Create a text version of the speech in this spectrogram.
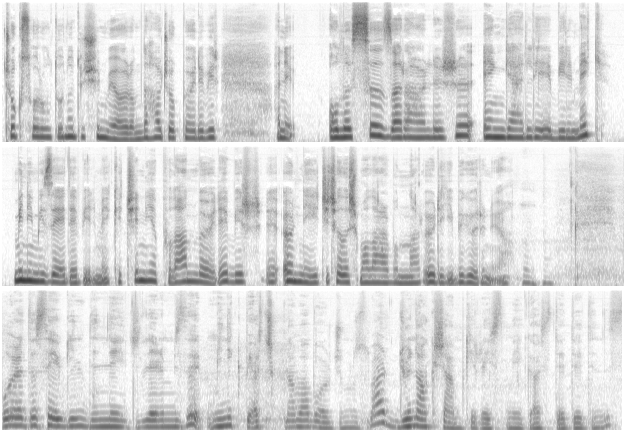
çok sorulduğunu düşünmüyorum. Daha çok böyle bir hani olası zararları engelleyebilmek, minimize edebilmek için yapılan böyle bir e, önleyici çalışmalar bunlar. Öyle gibi görünüyor. Bu arada sevgili dinleyicilerimize minik bir açıklama borcumuz var. Dün akşamki resmi gazete dediniz.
